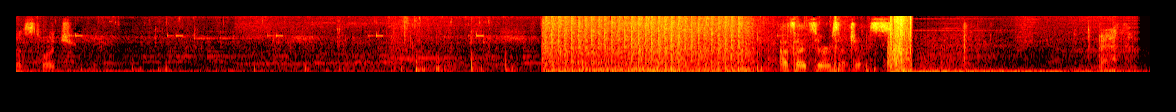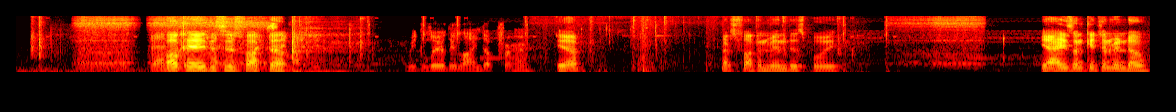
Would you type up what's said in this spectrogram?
That's Twitch. Outside service entrance. Bad. Bad Okay, this is fucked up. idea. We literally lined up for her. Yep. Let's fucking win this, boy. Yeah, he's on kitchen window.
